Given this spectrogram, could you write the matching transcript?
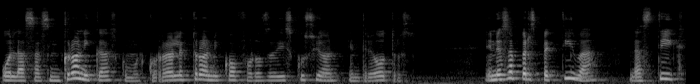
o las asincrónicas como el correo electrónico, foros de discusión, entre otros. En esa perspectiva, las TIC,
